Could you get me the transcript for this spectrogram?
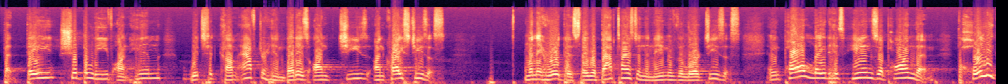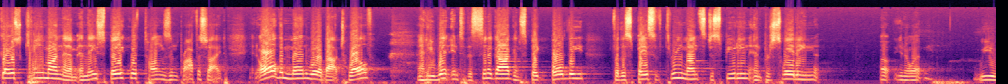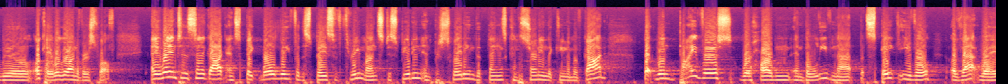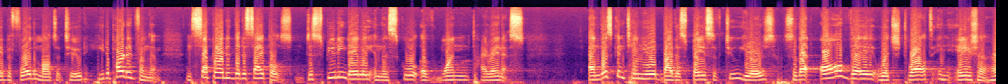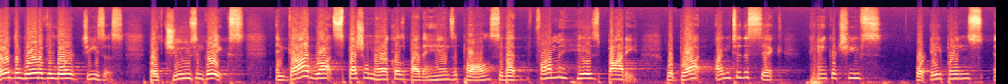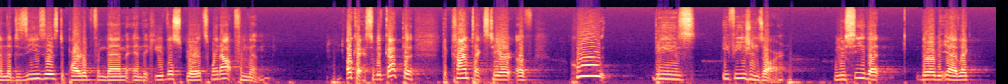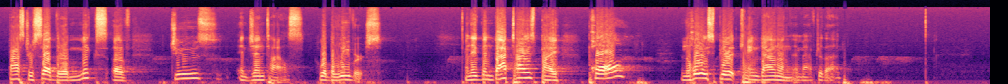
that they should believe on him which should come after him, that is, on, Jesus, on Christ Jesus. When they heard this, they were baptized in the name of the Lord Jesus. And when Paul laid his hands upon them, the Holy Ghost came on them, and they spake with tongues and prophesied. And all the men were about twelve. And he went into the synagogue and spake boldly for the space of three months, disputing and persuading. Oh, you know what? We will. Okay, we'll go on to verse 12. And he went into the synagogue and spake boldly for the space of three months, disputing and persuading the things concerning the kingdom of God. But when divers were hardened and believed not, but spake evil of that way before the multitude, he departed from them and separated the disciples, disputing daily in the school of one Tyrannus. And this continued by the space of two years, so that all they which dwelt in Asia heard the word of the Lord Jesus both Jews and Greeks. And God wrought special miracles by the hands of Paul, so that from his body were brought unto the sick handkerchiefs or aprons, and the diseases departed from them, and the evil spirits went out from them. Okay, so we've got the, the context here of who these Ephesians are. And we see that they're, yeah, like Pastor said, they're a mix of Jews and Gentiles who are believers. And they've been baptized by Paul, and the Holy Spirit came down on them after that.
